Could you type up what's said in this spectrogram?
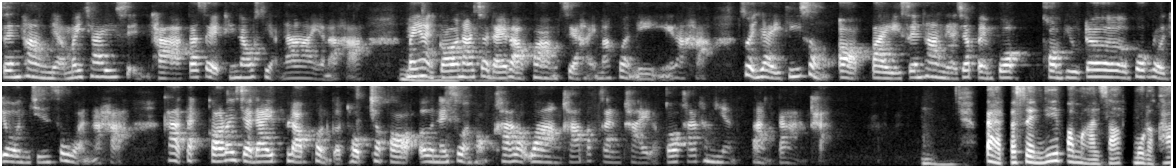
เส้นทางเนี่ยไม่ใช่สินค้าเกษตรที่เน่าเสียง่ายอะนะคะ ไม่อย่างนั้นก็น่าจะได้รับความเสียหายมากกว่านี้นะคะ ส่วนใหญ่ที่ส่งออกไปเส้นทางเนี้ยจะเป็นพวกคอมพิวเตอร์ พวกรถยนต์ชิ้นส่วนนะคะ ค่ะ แต่ก็เลยจะได้รับผลกระทบเฉพาะเออในส่วนของค่าระวางค่าประกันภัยแล้วก็ค่าธรรมเนียมต่างๆค่ะแปดเปอร์เซ็นนี่ประมาณสักมูลค่า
